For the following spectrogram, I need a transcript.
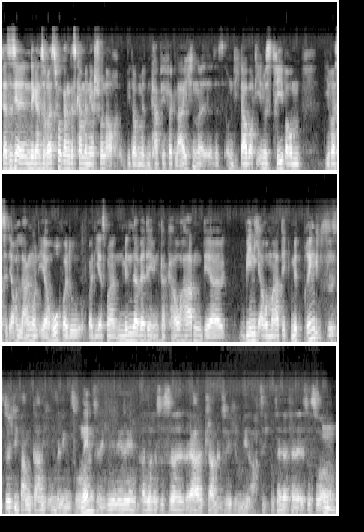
das ist ja der ganze Röstvorgang, das kann man ja schon auch wieder mit dem Kaffee vergleichen. Das, und ich glaube auch die Industrie, warum die röstet ja auch lang und eher hoch, weil du, weil die erstmal einen minderwertigen Kakao haben, der wenig Aromatik mitbringt. Das ist durch die Bank gar nicht unbedingt so. Nee? Nee, nee, nee. Also das ist, äh, ja klar, natürlich irgendwie 80 Prozent der Fälle ist es so. Mm.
